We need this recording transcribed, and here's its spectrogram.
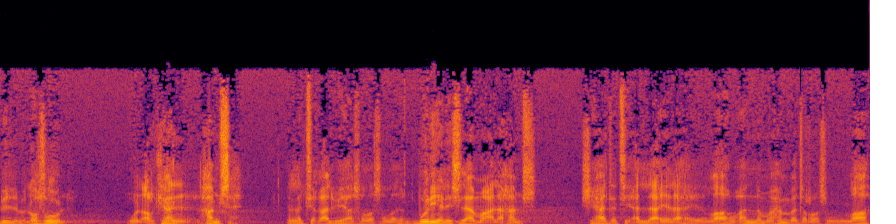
بالأصول والأركان الخمسة التي قال فيها صلى الله عليه وسلم بني الإسلام على خمس شهادة أن لا إله إلا الله وأن محمدا رسول الله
